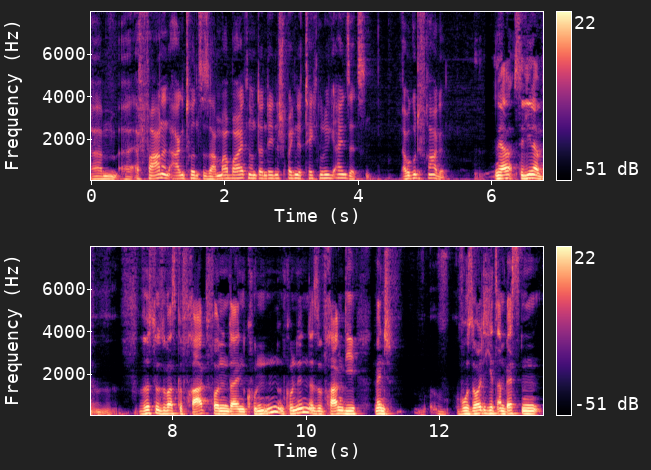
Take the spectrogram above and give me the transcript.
ähm, äh, erfahrenen Agenturen zusammenarbeiten und dann die entsprechende Technologie einsetzen. Aber gute Frage. Ja, Selina, wirst du sowas gefragt von deinen Kunden und Kundinnen? Also fragen die, Mensch, wo sollte ich jetzt am besten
